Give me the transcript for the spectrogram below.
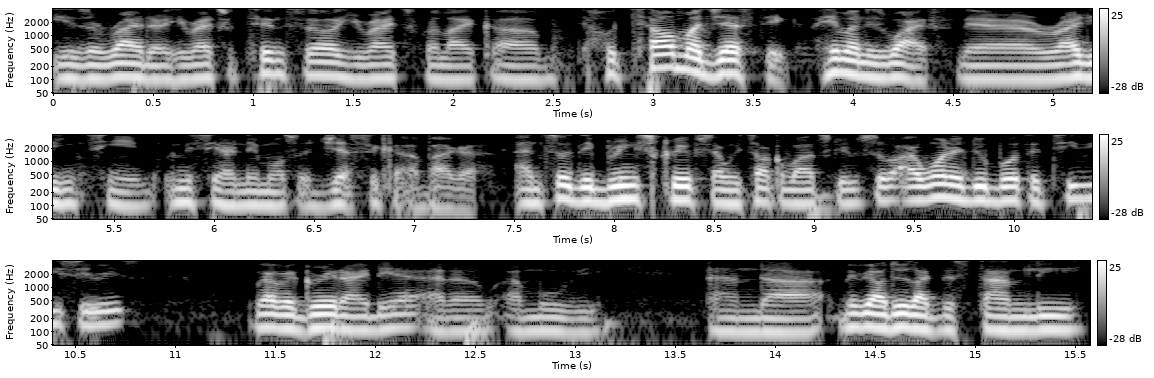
is a writer. He writes for Tinsel. He writes for like um, Hotel Majestic. Him and his wife, their writing team. Let me see her name also, Jessica Abaga. And so they bring scripts and we talk about scripts. So I want to do both a TV series. We have a great idea and a, a movie. And uh, maybe I'll do like the Stan Lee.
